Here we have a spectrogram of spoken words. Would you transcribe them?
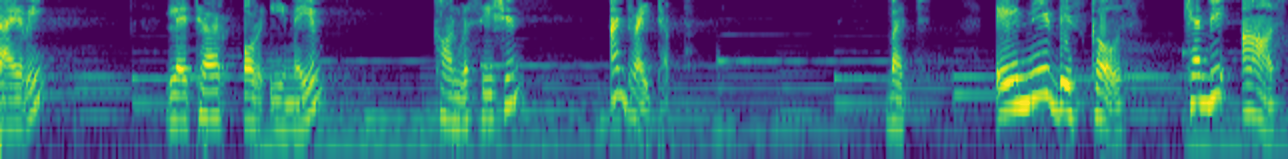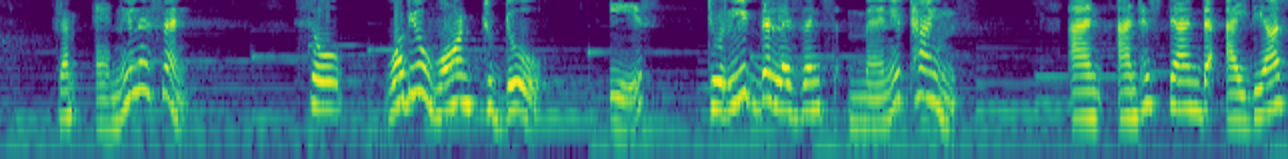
Diary, letter or email, conversation and write-up. But any discourse can be asked from any lesson. So, what you want to do is to read the lessons many times and understand the ideas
